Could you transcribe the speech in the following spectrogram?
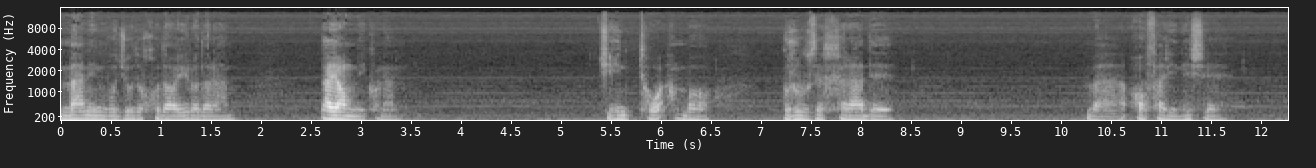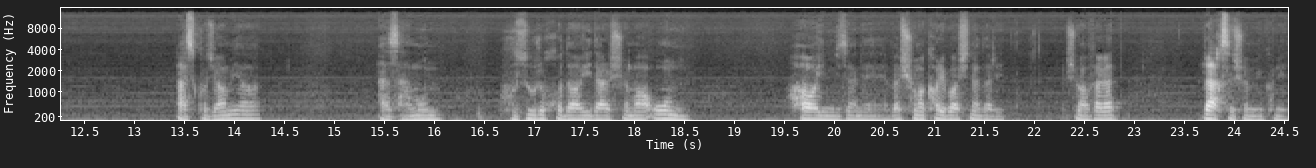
من این وجود خدایی رو دارم بیان می‌کنم. که این تو با بروز خرد و آفرینشه از کجا میاد؟ از همون حضور خدایی در شما اون های می‌زنه و شما کاری باش ندارید. شما فقط رقصشون می‌کنید.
